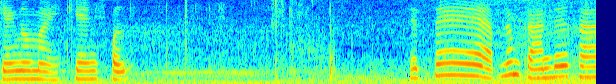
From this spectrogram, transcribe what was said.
แกงหน่อไม้แกงเปิดแซ่บๆน้ำกันเด้อค่ะ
